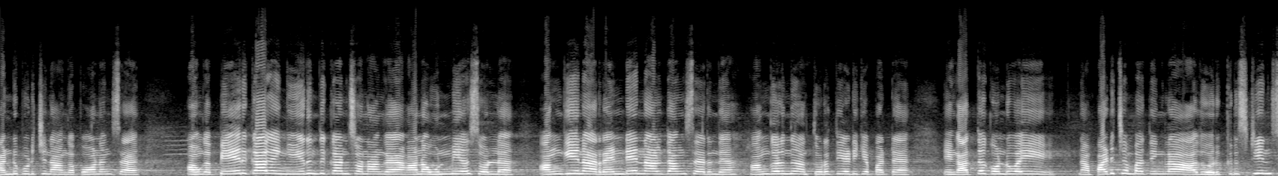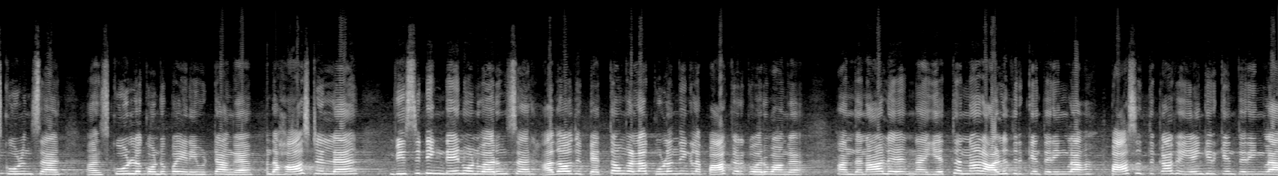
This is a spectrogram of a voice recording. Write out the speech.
கண்டுபிடிச்சி நாங்கள் போனேங்க சார். அவங்க பேருக்காக இங்கே இருந்துக்கான்னு சொன்னாங்க. ஆனால் உண்மையாக சொல்ல அங்கேயும் நான் ரெண்டே நாள் தாங்க சார் இருந்தேன். அங்கேருந்து நான் துரத்தி அடிக்கப்பட்டேன். எங்கள் அத்தை கொண்டு போய் நான் படித்தேன் பார்த்தீங்களா அது ஒரு கிறிஸ்டியன் ஸ்கூலுங்க சார். அந்த ஸ்கூலில் கொண்டு போய் என்னை விட்டாங்க. அந்த ஹாஸ்டலில் விசிட்டிங் டேன்னு ஒன்று வருங்க சார். அதாவது பெற்றவங்கெல்லாம் குழந்தைங்கள பார்க்கறக்கு வருவாங்க. அந்த நாள் நான் எத்தனை நாள் அழுதுருக்கேன் தெரியுங்களா? பாசத்துக்காக ஏங்கியிருக்கேன் தெரியுங்களா?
